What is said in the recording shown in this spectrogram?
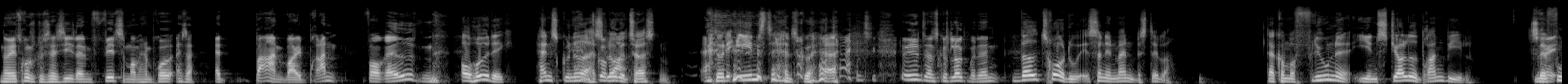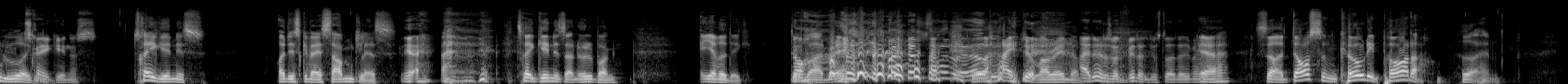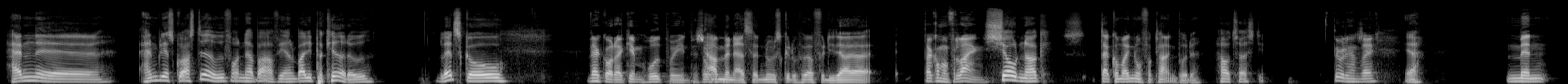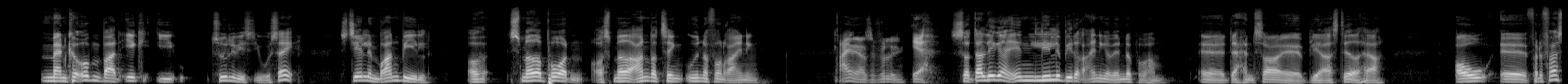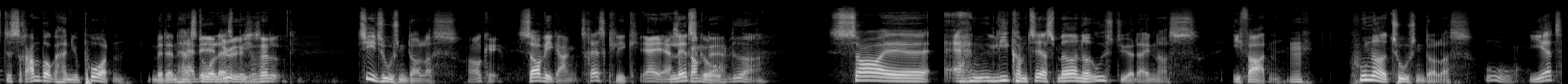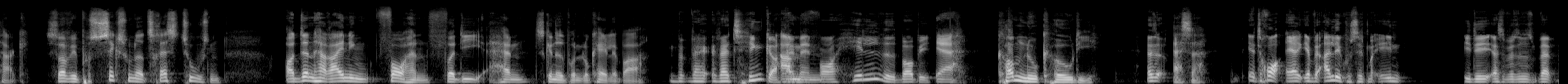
Nå, jeg tror du skulle sige, at er fedt, som om han prøvede, altså, at barn var i brand for at redde den. Overhovedet ikke. Han skulle ned Han og have skulle slukket bare- tørsten. Det var det eneste, han skulle have. det eneste, han skal slukke med den. Hvad tror du, sådan en mand bestiller? Der kommer flyvende i en stjålet brandbil med fuld udrykning. Tre Guinness. Tre Guinness. Og det skal være i samme glas. Ja. Tre Guinness og en ølbong. Jeg ved det ikke. Det var bare et random. det var, nej, det var bare random. Ej, det er da fedt, at du stod der. Ja. Så Dawson Cody Porter hedder han. Han, øh, han bliver sgu arresteret ude foran den her bar, fordi han er bare lige parkeret derude. Let's go. Hvad går der igennem hovedet på en person? Ja, men altså, nu skal du høre, fordi der er Der kommer forklaring. sjovt nok, der kommer ikke nogen forklaring på det. Var tørstig. Det var det, han sagde. Ja. Men man kan åbenbart ikke, i tydeligvis i USA, stjæle en brandbil og smadre porten og smadre andre ting, uden at få en regning. Nej, ja, selvfølgelig. Ja, så der ligger en lille bitte regning og venter på ham, øh, da han så øh, bliver arresteret her. Og øh, for det første, så rambukker han jo porten med den her Ja, det store er dyrt i sig lastbil. selv. 10.000 dollars. Okay. Så er vi i gang. 60 klik. Ja, ja, så Let's kom go. der videre. Så øh, er han lige kommet til at smadre noget udstyr derinde også, i farten. Mm. 100.000 dollars. Uh. Ja tak. Så er vi på 660.000. Og den her regning får han, fordi han skal ned på den lokale bar. Hvad, hvad tænker han Amen. for helvede, Bobby? Ja, kom nu Cody. Altså, Altså, jeg tror, jeg, jeg vil aldrig kunne sætte mig ind i det. Altså, hvad, hvad,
